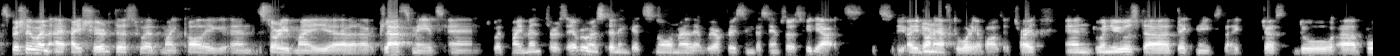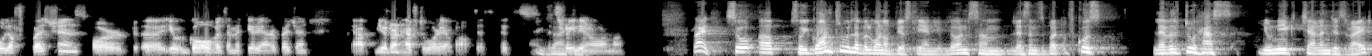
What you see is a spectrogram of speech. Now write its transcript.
especially when I, I, shared this with my colleague and sorry my uh, classmates and with my mentors everyone's telling it's normal and we are facing the same. So it's yeah it's, it's you don't have to worry about it right? And when you use the techniques like just do a pool of questions or uh, you go over the material revision yeah, you don't have to worry about it. It's exactly. it's really normal. Right. So uh, so you've gone through level one obviously, and you've learned some lessons, but of course, level two has unique challenges, right?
